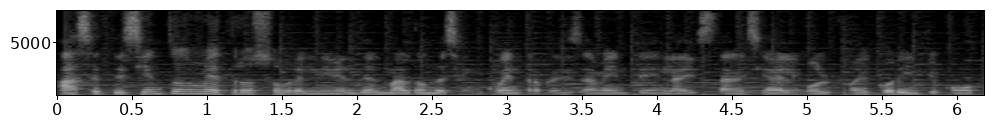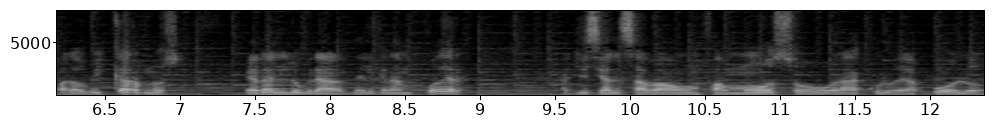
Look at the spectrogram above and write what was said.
a 700 metros sobre el nivel del mar donde se encuentra precisamente en la distancia del Golfo de Corintio como para ubicarnos, era el lugar del gran poder. Allí se alzaba un famoso oráculo de Apolo,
